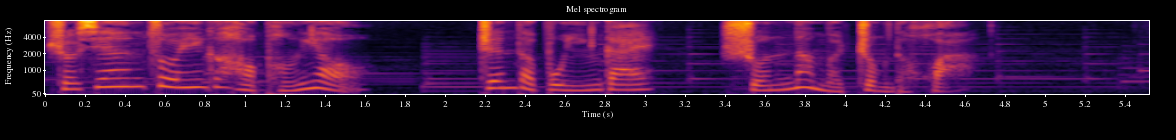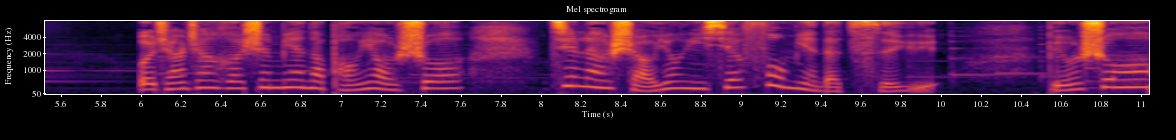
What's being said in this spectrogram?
首先，作为一个好朋友，真的不应该说那么重的话。我常常和身边的朋友说，尽量少用一些负面的词语，比如说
